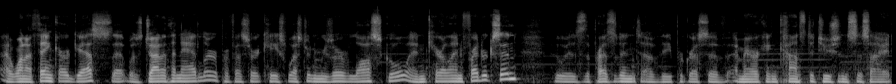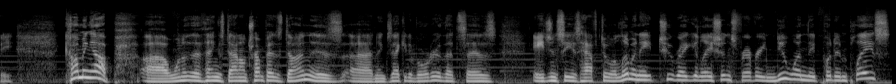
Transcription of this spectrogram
I want to thank our guests. That was Jonathan Adler, a professor at Case Western Reserve Law School, and Caroline Fredrickson, who is the president of the Progressive American Constitution Society. Coming up, uh, one of the things Donald Trump has done is uh, an executive order that says agencies have to eliminate two regulations for every new one they put in place,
